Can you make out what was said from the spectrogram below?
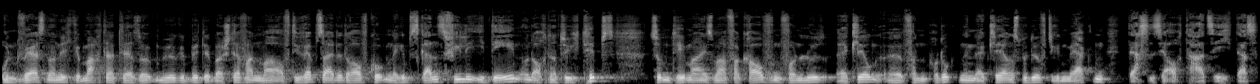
Und wer es noch nicht gemacht hat, der soll, möge bitte bei Stefan mal auf die Webseite drauf gucken. Da gibt es ganz viele Ideen und auch natürlich Tipps zum Thema ich mal Verkaufen von Erklärung äh, von Produkten in erklärungsbedürftigen Märkten. Das ist ja auch tatsächlich das,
